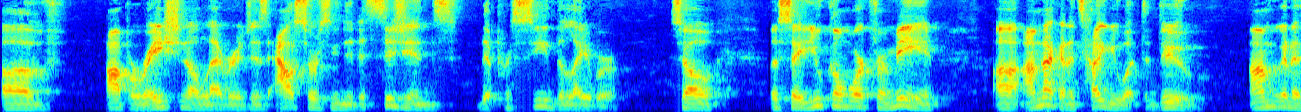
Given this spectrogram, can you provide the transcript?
of operational leverage is outsourcing the decisions that precede the labor. So let's say you come work for me. Uh, I'm not going to tell you what to do. I'm gonna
